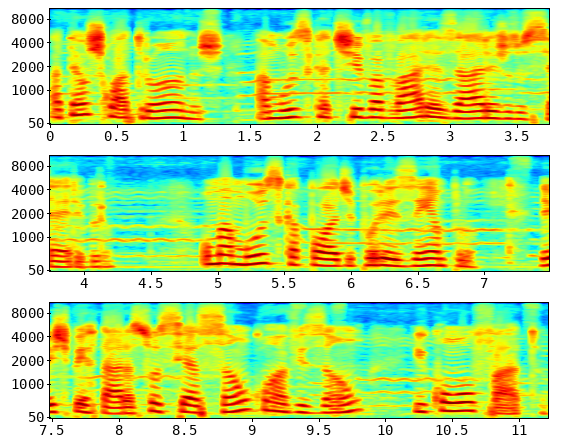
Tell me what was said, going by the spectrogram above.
Até os quatro anos, a música ativa várias áreas do cérebro. Uma música pode, por exemplo, despertar associação com a visão e com o olfato.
